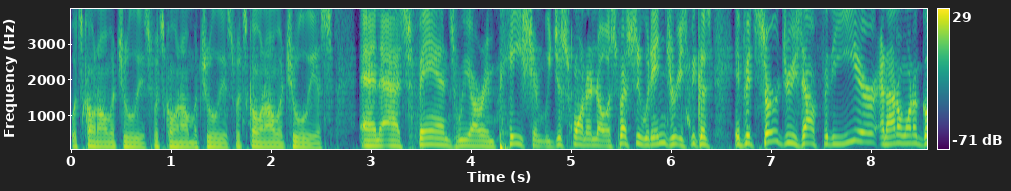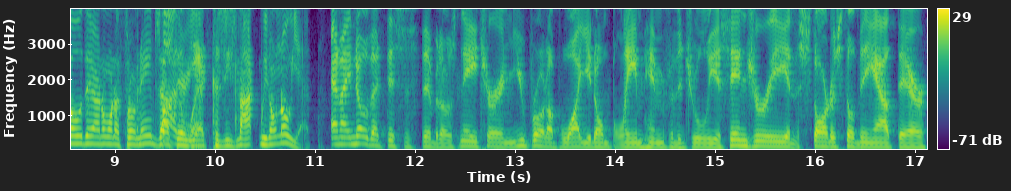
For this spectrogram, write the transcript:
what's going on with Julius? What's going on with Julius? What's going on with Julius? And as fans, we are impatient. We just want to know, especially with injuries, because if it's surgery's out for the year, and I don't want to go there, I don't want to throw names By out the there way- yet because he's not. We don't know yet. And I know that this is Thibodeau's nature, and you brought up why you don't blame him for the Julius injury and the starter still being out there.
